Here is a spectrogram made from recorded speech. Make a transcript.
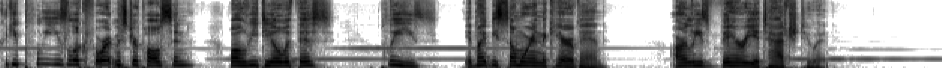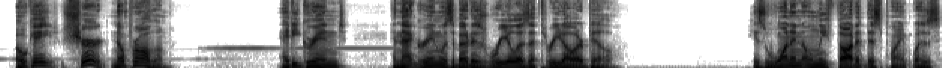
Could you please look for it, Mr. Paulson, while we deal with this? Please, it might be somewhere in the caravan. Arlie's very attached to it. Okay, sure, no problem. Eddie grinned, and that grin was about as real as a $3 bill. His one and only thought at this point was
